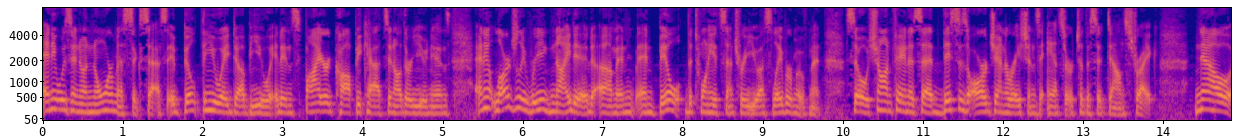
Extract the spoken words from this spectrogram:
And it was an enormous success. It built the UAW, it inspired copycats in other unions, and it largely reignited um, and, and built the 20th century U.S. labor movement. So Shawn Fain has said this is our generation's answer to the sit down strike. Now,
